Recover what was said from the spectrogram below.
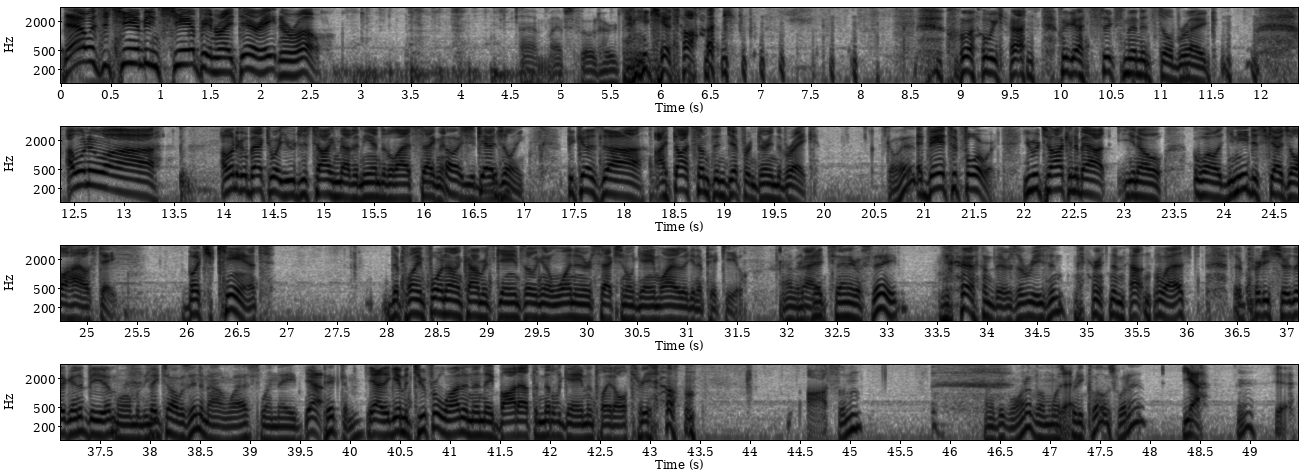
That was the champion's champion right there, eight in a row. Uh, my throat hurts. You can't talk. well, we got we got six minutes till break. I want to uh, I want to go back to what you were just talking about at the end of the last segment, Oh, you did? scheduling, because uh, I thought something different during the break. Go ahead. Advance it forward. You were talking about, you know, well, you need to schedule Ohio State, but you can't. They're playing four non-conference games. They're looking at one intersectional game. Why are they going to pick you? Now they Right. picked San Diego State. There's a reason. They're in the Mountain West. They're pretty sure they're going to beat them. Well, the They- Utah was in the Mountain West when they yeah. picked them. Yeah, they gave them two for one, and then they bought out the middle game and played all three at home. awesome. I think one of them was Yeah. pretty close, wasn't it? Yeah. Yeah. Yeah.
